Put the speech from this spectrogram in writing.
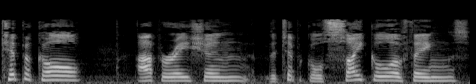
typical operation, the typical cycle of things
